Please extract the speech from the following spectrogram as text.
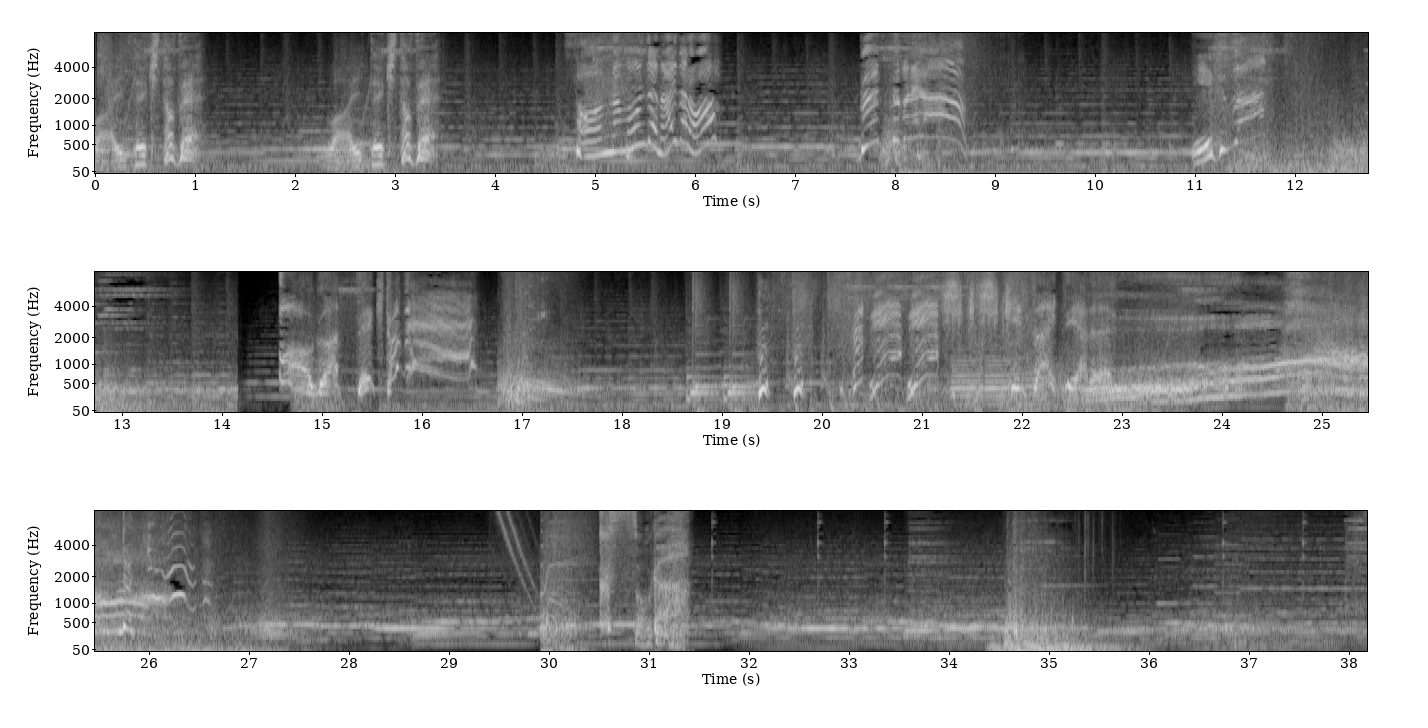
湧いてきたぜ。湧いてきたぜ。そんなもんじゃないだろ。ぶっ潰れろ行くぞ。上がってきたぜ。引き裂いてやる。クソが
